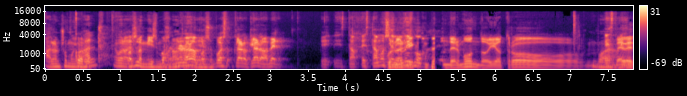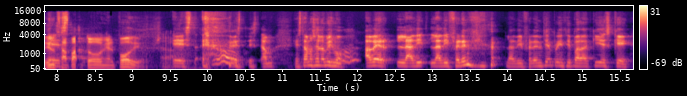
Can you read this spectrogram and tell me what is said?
Alonso muy Correcto. mal. Bueno, pues, es lo mismo, pues, ¿no? No, no, no, por supuesto, claro, claro, a ver. eh, Está, estamos Uno en lo es mismo. campeón del mundo y otro Bueno. bebe de un Es- zapato en el podio. O sea, Estamos en lo mismo. A ver, la, di- la diferencia, la diferencia principal aquí es que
